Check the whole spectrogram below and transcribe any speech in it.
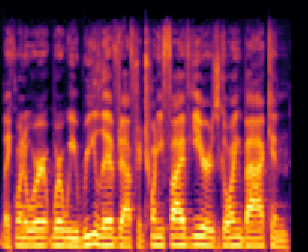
like when we're where we relived after 25 years going back and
